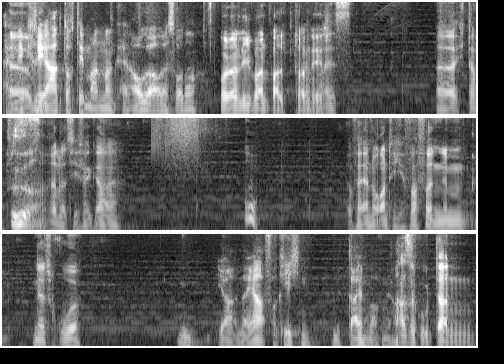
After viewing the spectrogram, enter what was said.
Eine Ähm. Krähe hackt doch dem anderen kein Auge aus, oder? Oder lieber ein Waldplanet? weiß. Äh, ich glaube, das Uah. ist relativ egal. Da war ja eine ordentliche Waffe in, dem, in der Truhe. Hm, Ja, naja, verglichen mit deinen Waffen. Ja. Also gut, dann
